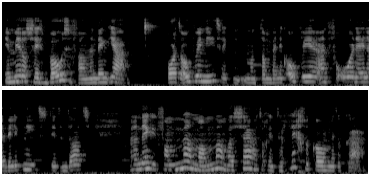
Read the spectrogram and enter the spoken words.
inmiddels steeds bozer van. En denk, ja, hoort ook weer niet. Want dan ben ik ook weer aan het veroordelen, wil ik niet, dit en dat. Maar dan denk ik van, man, man, man, waar zijn we toch in terecht gekomen met elkaar?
